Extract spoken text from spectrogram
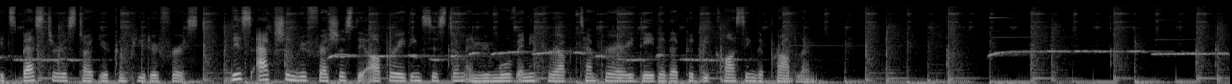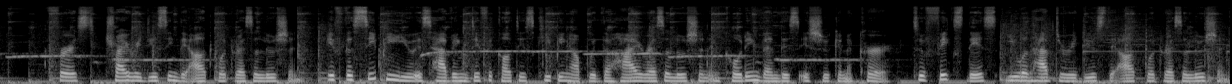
it's best to restart your computer first. This action refreshes the operating system and remove any corrupt temporary data that could be causing the problem. First, try reducing the output resolution. If the CPU is having difficulties keeping up with the high resolution encoding then this issue can occur. To fix this, you will have to reduce the output resolution.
